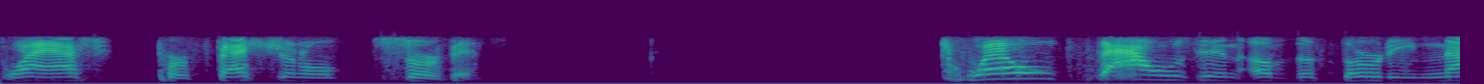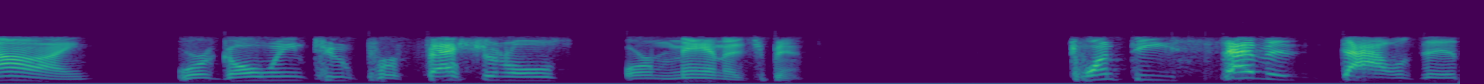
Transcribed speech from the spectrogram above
slash professional service. 12,000 of the 39 were going to professionals or management. 27,000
